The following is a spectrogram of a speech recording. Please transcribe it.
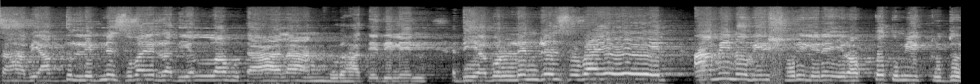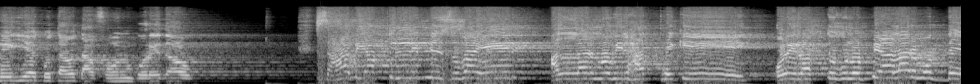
সাহাবী আব্দুল ইবনে জুবাইর রাদিয়াল্লাহু তাআলা আনহুর হাতে দিলেন। দিয়া বললেন, রে জুবাইর, আমি নবীর শরীরের এই রক্ত তুমি একটু দূরে গিয়া কোথাও দাফন করে দাও। সাহাবি আব্দুল ইবনে জুবাইর আল্লাহর নবীর হাত থেকে ওই রক্তগুলো পেয়ালার মধ্যে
